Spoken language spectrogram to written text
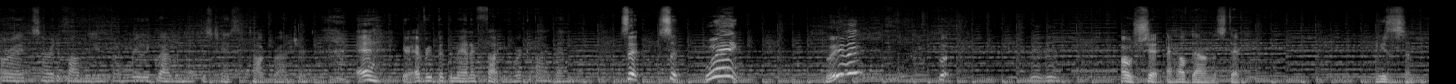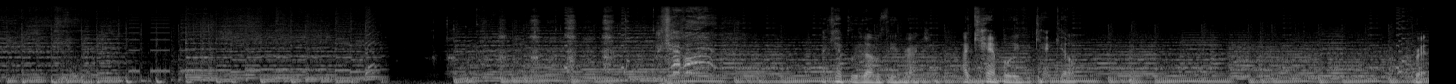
Alright, sorry to bother you, but I'm really glad we had this chance to talk, Roger. Eh, you're every bit the man I thought you were. Goodbye then. Sit, sit, wait! Leaving? But, mm -mm. Oh shit, I held down the stick. He's a simp. Believe that was the interaction. I can't believe you can't kill. Crit.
